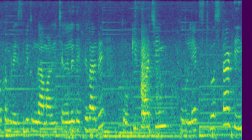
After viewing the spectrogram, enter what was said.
রকম রেসিপি তোমরা আমার এই চ্যানেলে দেখতে পারবে। তো কিপ ওয়াচিং তো লেটস গো স্টার্টিং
